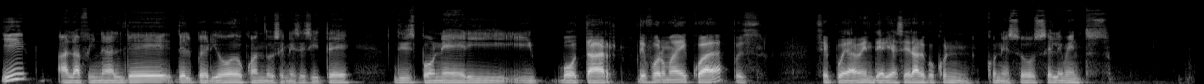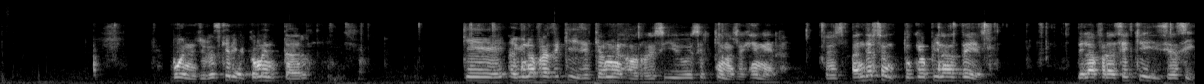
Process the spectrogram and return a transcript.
y a la final de, del periodo, cuando se necesite disponer y, votar de forma adecuada, pues se pueda vender y hacer algo con, con esos elementos. Bueno, yo les quería comentar que hay una frase que dice que el mejor residuo es el que no se genera. Entonces, Anderson, ¿tú qué opinas de eso? De la frase que dice así,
